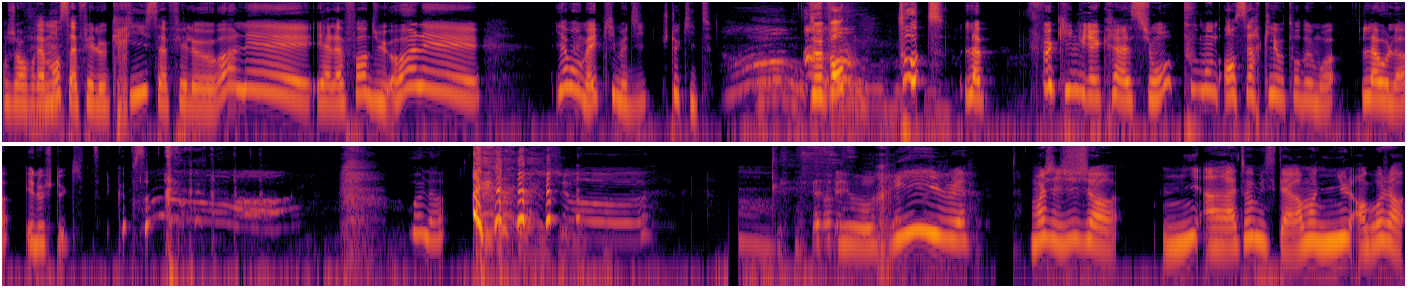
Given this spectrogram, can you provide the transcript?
Genre vraiment, ça fait le cri, ça fait le olé. Et à la fin du olé, il y a mon mec qui me dit je te quitte. Devant toute la fucking récréation, tout le monde encerclé autour de moi, la hola et le je te quitte. Comme ça. voilà. C'est horrible. Moi, j'ai juste genre mis un râteau, mais c'était vraiment nul. En gros, genre,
